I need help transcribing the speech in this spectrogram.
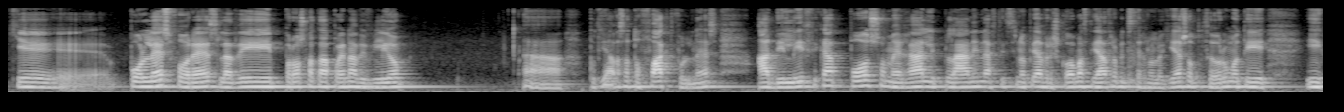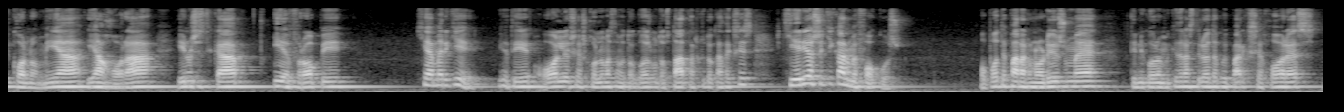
και πολλές φορές, δηλαδή πρόσφατα από ένα βιβλίο που διάβασα το Factfulness, αντιλήφθηκα πόσο μεγάλη πλάνη είναι αυτή στην οποία βρισκόμαστε οι άνθρωποι της τεχνολογίας, όπου θεωρούμε ότι η οικονομία, η αγορά είναι ουσιαστικά η Ευρώπη και η Αμερική. Γιατί όλοι όσοι ασχολούμαστε με τον κόσμο, το startup και το καθεξής, κυρίως εκεί κάνουμε focus. Οπότε παραγνωρίζουμε την οικονομική δραστηριότητα που υπάρχει σε χώρες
